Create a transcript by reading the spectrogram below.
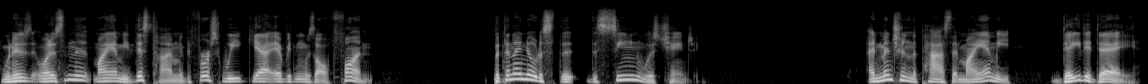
When it was, when I was in the Miami this time, like the first week, yeah, everything was all fun. But then I noticed that the scene was changing. I'd mentioned in the past that Miami, day to day,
